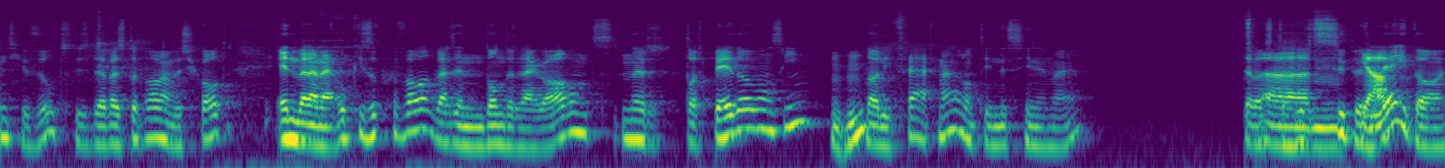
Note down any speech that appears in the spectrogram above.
80% gevuld. Dus dat was toch wel een verschoten. En wat mij ook is opgevallen, we zijn donderdagavond naar Torpedo gaan zien. Mhm. Daar liep vijf man rond in de cinema. Hè. Dat was toch echt super ja. leeg daar.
